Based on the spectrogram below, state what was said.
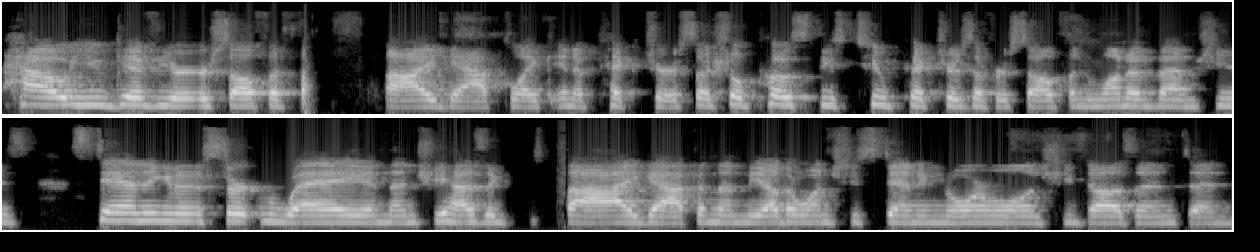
how you give yourself a thigh gap like in a picture. So she'll post these two pictures of herself and one of them she's standing in a certain way and then she has a thigh gap and then the other one she's standing normal and she doesn't. And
